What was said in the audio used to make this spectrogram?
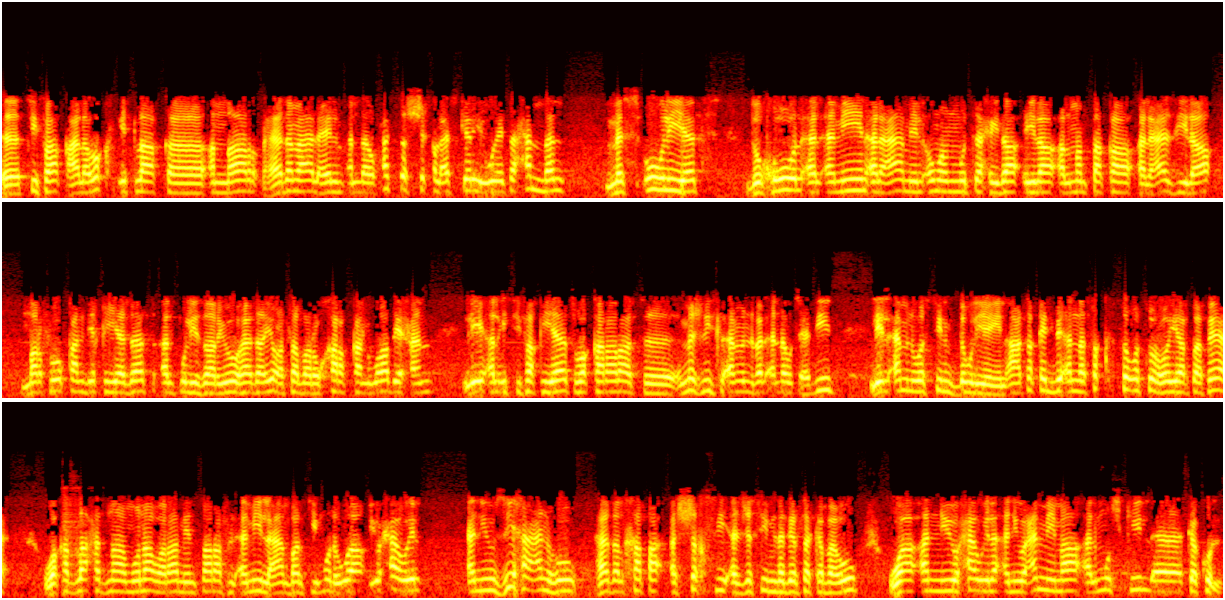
اتفاق على وقف إطلاق آه، النار. هذا مع العلم أنه حتى الشق العسكري هو يتحمل مسؤولية دخول الأمين العام للأمم المتحدة إلى المنطقة العازلة مرفوقا بقيادات البوليزاريو. هذا يعتبر خرقا واضحا للاتفاقيات وقرارات آه، مجلس الأمن بل أنه تهديد للأمن والسلم الدوليين. أعتقد بأن سقف التوتر هو يرتفع وقد لاحظنا مناورة من طرف الأمين العام بان كيمون هو يحاول أن يزيح عنه هذا الخطأ الشخصي الجسيم الذي ارتكبه وأن يحاول أن يعمم المشكل آه، ككل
